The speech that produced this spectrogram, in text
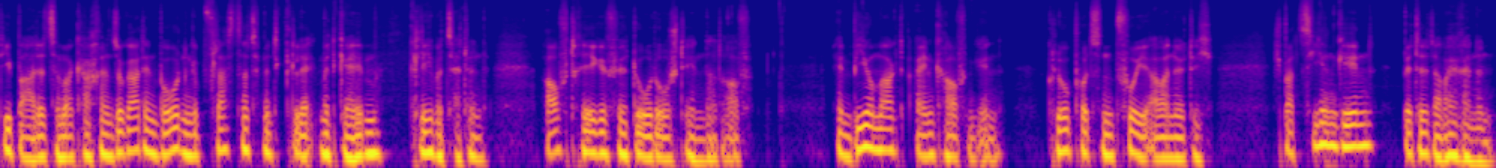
die Badezimmerkacheln, sogar den Boden gepflastert mit, mit gelben Klebezetteln. Aufträge für Dodo stehen da drauf. Im Biomarkt einkaufen gehen. Klo putzen, pfui, aber nötig. Spazieren gehen, bitte dabei rennen.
